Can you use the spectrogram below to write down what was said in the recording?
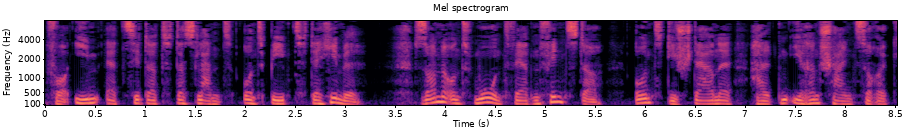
Vor ihm erzittert das Land und bebt der Himmel. Sonne und Mond werden finster, und die Sterne halten ihren Schein zurück.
